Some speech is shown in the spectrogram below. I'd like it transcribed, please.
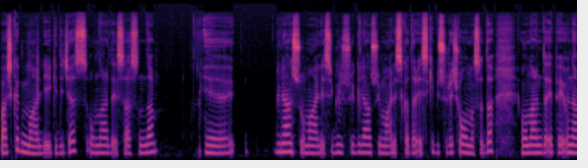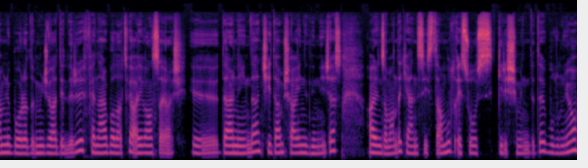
başka bir mahalleye gideceğiz. Onlar da esasında e, Gülensu Mahallesi, Gülsuyu Gülensuyu Mahallesi kadar eski bir süreç olmasa da onların da epey önemli bu arada mücadeleleri Fenerbalat ve Ayvansaray e, Derneği'nden Çiğdem Şahin'i dinleyeceğiz. Aynı zamanda kendisi İstanbul SOS girişiminde de bulunuyor.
